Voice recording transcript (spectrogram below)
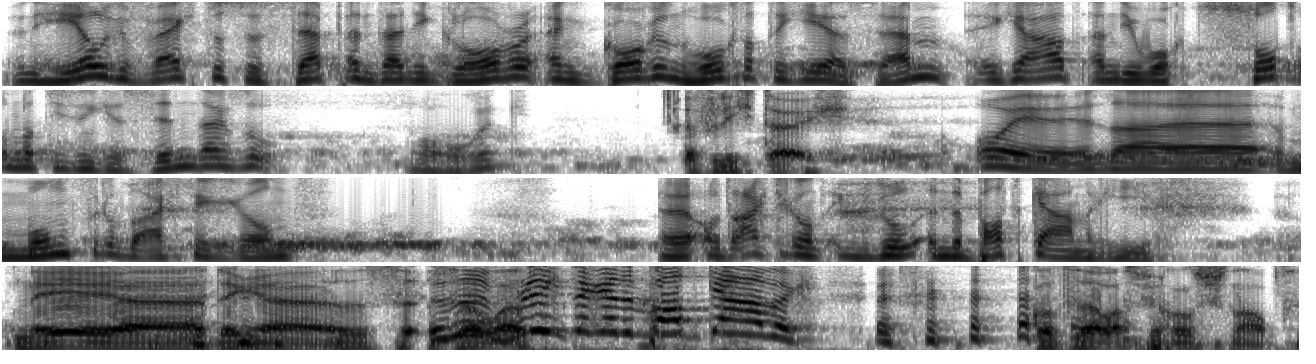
Een heel gevecht tussen Zep en Danny Glover. En Gordon hoort dat de gsm gaat en die wordt zot omdat hij zijn gezin daar zo... Wat hoor ik? Een vliegtuig. Oei, is dat een monster op de achtergrond? Eh, op de achtergrond, ik bedoel in de badkamer hier. Nee, eh dingen. Er is een vliegtuig in de badkamer! komt zelfs weer ontsnapt.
